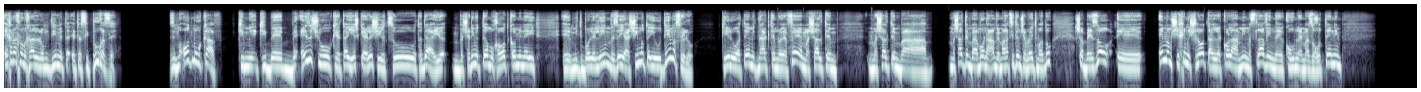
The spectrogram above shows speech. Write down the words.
איך אנחנו בכלל לומדים את, את הסיפור הזה? זה מאוד מורכב. כי, כי באיזשהו קטע יש כאלה שירצו, אתה יודע, בשנים יותר מאוחרות כל מיני אה, מתבוללים, וזה יאשימו את היהודים אפילו. כאילו, אתם התנהגתם לא יפה, משלתם, משלתם ב... משלתם בהמון העם, ומה רציתם שהם לא יתמרדו? עכשיו, באזור, אה, הם ממשיכים לשלוט על כל העמים הסלאביים, אה, קוראים להם אז רוטנים.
